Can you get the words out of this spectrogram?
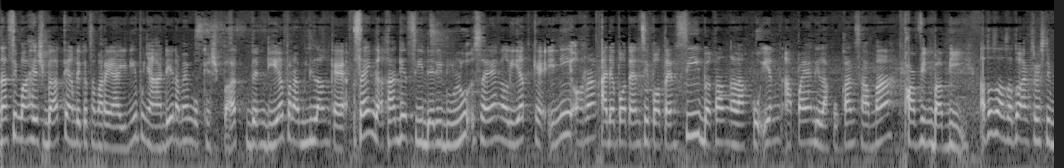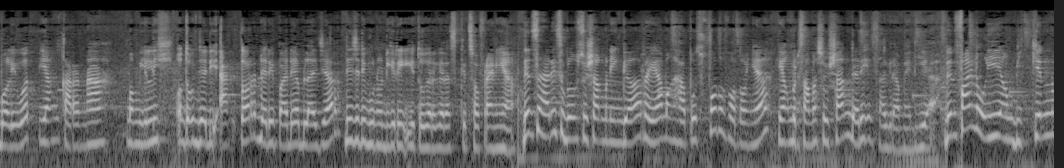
Nah si Mahesh Bhatt yang deket sama Rea ini punya adik namanya Mukesh Bhatt dan dia pernah bilang kayak saya nggak kaget sih dari dulu saya ngeliat kayak ini orang ada potensi-potensi bakal ngelakuin apa yang dilakukan sama Parvin Babi atau salah satu aktris di Bollywood yang karena memilih untuk jadi aktor daripada belajar, dia jadi bunuh diri itu gara-gara skizofrenia. Dan sehari sebelum Susan meninggal, Rea menghapus foto-fotonya yang bersama Susan dari Instagramnya dia. Dan finally yang bikin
